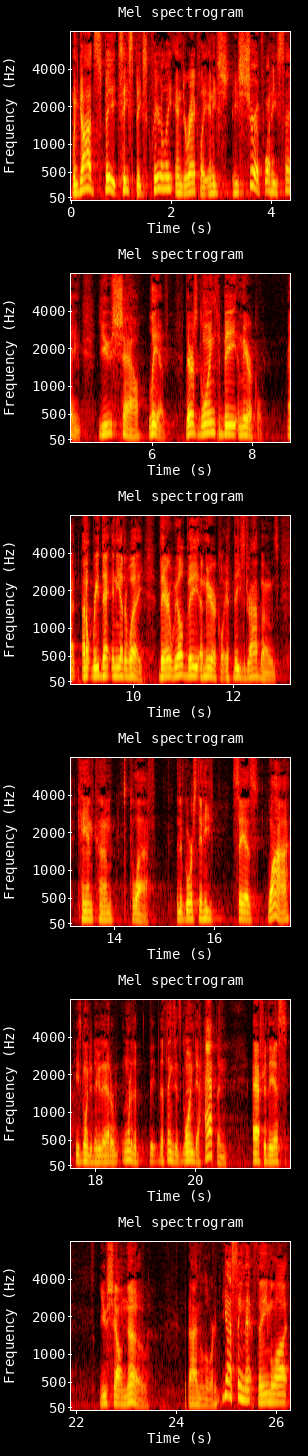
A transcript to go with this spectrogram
When God speaks, he speaks clearly and directly, and he's, he's sure of what he's saying you shall live. There's going to be a miracle. Right? I don't read that any other way. There will be a miracle if these dry bones can come to life. And of course, then he says why he's going to do that, or one of the, the, the things that's going to happen after this you shall know that I am the Lord. Have you guys seen that theme a lot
